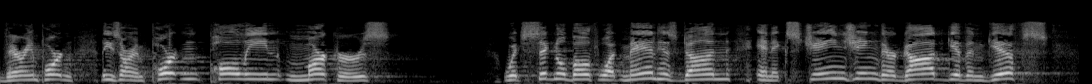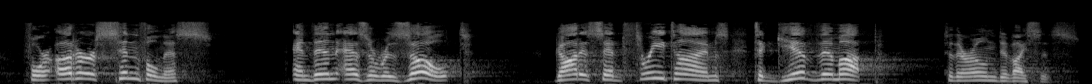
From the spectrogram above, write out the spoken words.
Very important. These are important Pauline markers which signal both what man has done in exchanging their God-given gifts for utter sinfulness, and then as a result, God has said three times to give them up to their own devices.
